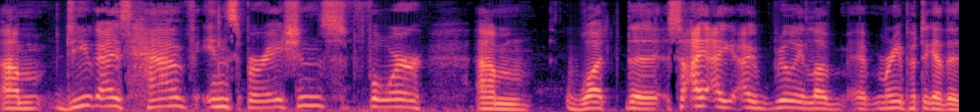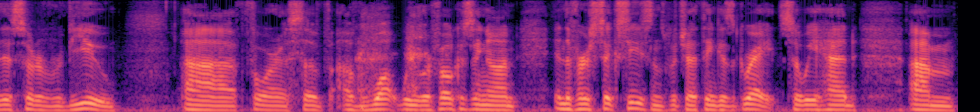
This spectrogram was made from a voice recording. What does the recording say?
Um, do you guys have inspirations for um, what the? So I, I, I really love uh, Marie put together this sort of review uh, for us of of what we were focusing on in the first six seasons, which I think is great. So we had um,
